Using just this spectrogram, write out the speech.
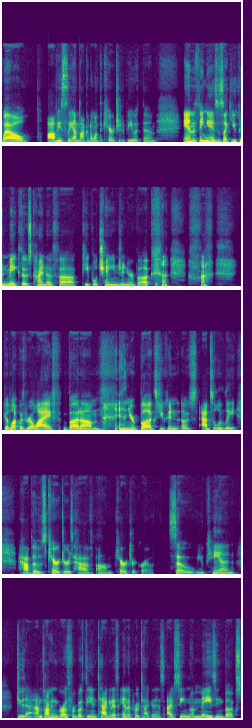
Well, obviously, I'm not going to want the character to be with them. And the thing is, is like you can make those kind of uh, people change in your book. Good luck with real life, but um, in your books, you can uh, absolutely have those characters have um, character growth. So you can do that. I'm talking growth for both the antagonist and the protagonist. I've seen amazing books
